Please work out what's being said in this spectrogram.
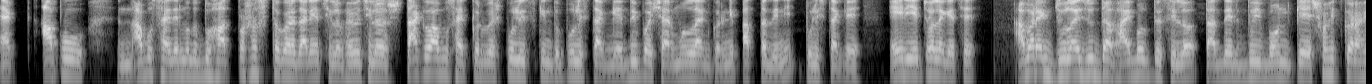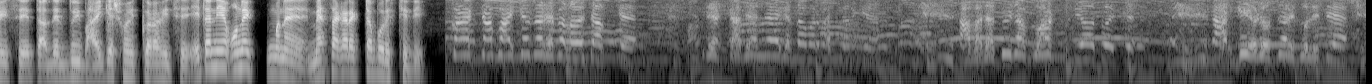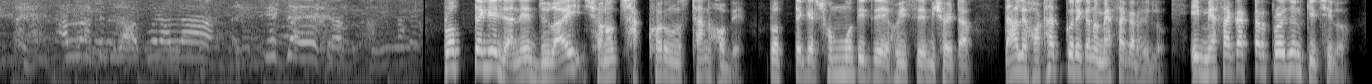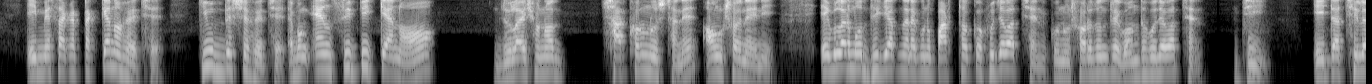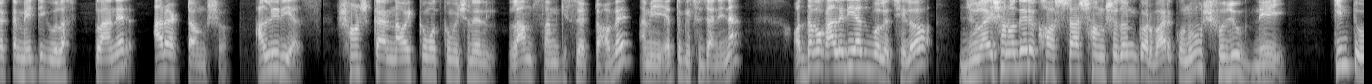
এক আপু, আবু সাইদের মতো দুহাত প্রশস্ত করে দাঁড়িয়েছিল, ভেবেছিল তাকেও আবু সাইদ করবে, পুলিশ কিন্তু পুলিশ তাকে দুই পয়সার মূল্যায়ন করেনি, পাত্তা দিনি পুলিশ তাকে এড়িয়ে চলে গেছে। আবার এক জুলাই যোদ্ধা ভাই বলতেছিল, তাদের দুই বোনকে শহীদ করা হয়েছে, তাদের দুই ভাইকে শহীদ করা হয়েছে। এটা নিয়ে অনেক মানে মেসাকার একটা পরিস্থিতি। আমাদের দুইটা বোন নিহত হয়েছে। আজকে ইউনুসের গুলিতে আল্লাহ তুমি আল্লাহ প্রত্যেকে জানে জুলাই সনদ স্বাক্ষর অনুষ্ঠান হবে। প্রত্যেকের সম্মতিতে হয়েছে বিষয়টা। তাহলে হঠাৎ করে কেন মেসাকার হইল? এই মেসাকারটার প্রয়োজন কি ছিল? এই মেসাকারটা কেন হয়েছে? কি উদ্দেশ্যে হয়েছে? এবং এনসিপি কেন জুলাই সনদ স্বাক্ষর অনুষ্ঠানে অংশ নেয়নি। এগুলার মধ্যে কি আপনারা কোনো পার্থক্য খুঁজে পাচ্ছেন? কোনো ষড়যন্ত্রের গন্ধ খুঁজে পাচ্ছেন? জি, এটা ছিল একটা মেটিকুলাস প্ল্যানের আরও একটা অংশ। আলিরিয়াস, সংস্কার না ঐক্যমত কমিশনের লামসাম কিছু একটা হবে, আমি এত কিছু জানি না। অধ্যাপক আলিরিয়াস বলেছিল, জুলাই সনদের খসড়া সংশোধন করবার কোনো সুযোগ নেই। কিন্তু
